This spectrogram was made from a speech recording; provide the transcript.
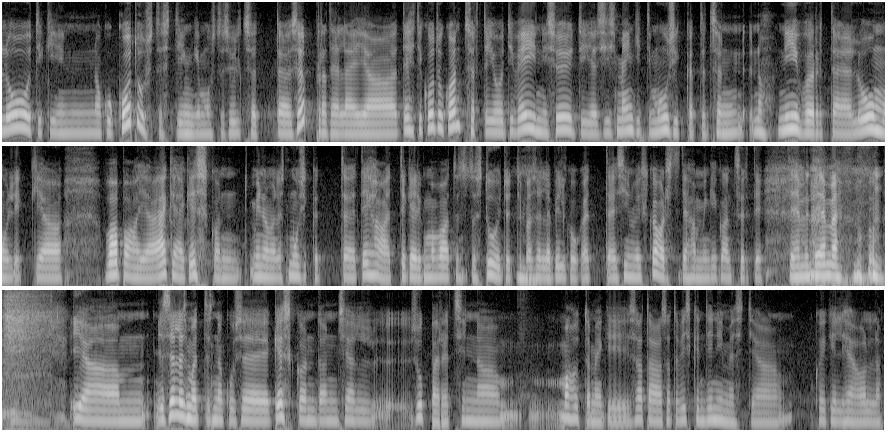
loodigi nagu kodustes tingimustes üldse, et sõpradele ja tehti kodukontserte, joodi veini, söödi ja siis mängiti muusikat, et see on noh, niivõrd loomulik ja vaba ja äge keskkond minu meelest muusikat teha, et tegelikult ma vaatan seda stuudiot juba selle pilguga, et siin võiks ka varsti teha mingi kontserti. teeme, teeme ja, ja selles mõttes nagu see keskkond on seal super, et sinna mahutamegi sada, sada viiskümmend inimest ja kõigil hea olla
